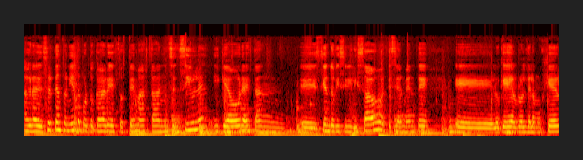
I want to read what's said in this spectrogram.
Agradecerte, Antonieta, por tocar estos temas tan sensibles y que ahora están eh, siendo visibilizados, especialmente eh, lo que es el rol de la mujer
